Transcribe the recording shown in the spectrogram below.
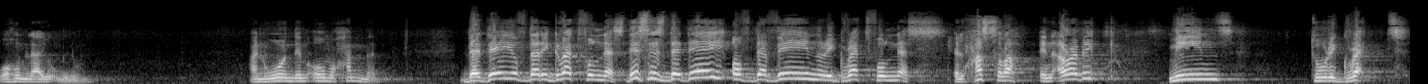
وهم لا يؤمنون and warn them, O Muhammad, the day of the regretfulness. This is the day of the vain regretfulness. Al Hasra in Arabic means to regret.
